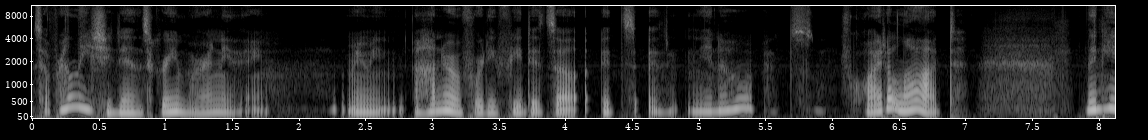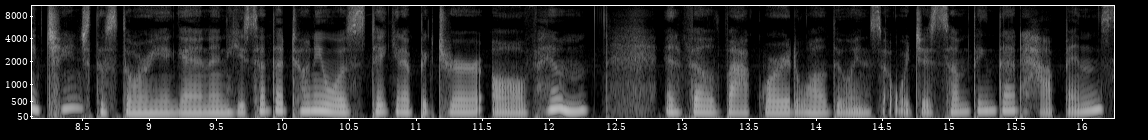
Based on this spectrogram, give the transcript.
So apparently she didn't scream or anything. I mean, 140 feet, it's a, it's, you know, it's quite a lot. Then he changed the story again and he said that Toni was taking a picture of him and fell backward while doing so, which is something that happens.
